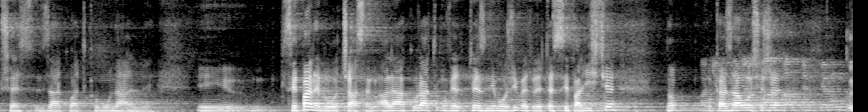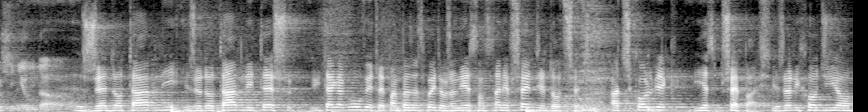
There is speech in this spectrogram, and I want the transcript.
przez zakład komunalny. Y, Sypane było czasem, ale akurat mówię, to jest niemożliwe, tutaj też sypaliście. No, okazało się, że że dotarli, że dotarli też, i tak jak mówię, tutaj pan prezes powiedział, że nie są w stanie wszędzie dotrzeć, aczkolwiek jest przepaść. Jeżeli chodzi o,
